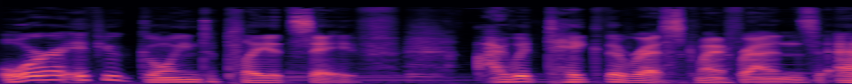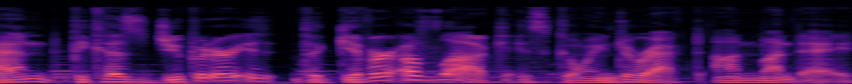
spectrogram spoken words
or if you're going to play it safe. I would take the risk, my friends, and because Jupiter is the giver of luck is going direct on Monday.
